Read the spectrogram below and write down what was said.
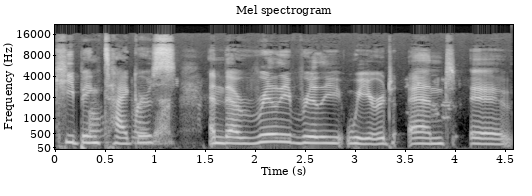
keeping Oh tigers, and they're really, really weird. And uh,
